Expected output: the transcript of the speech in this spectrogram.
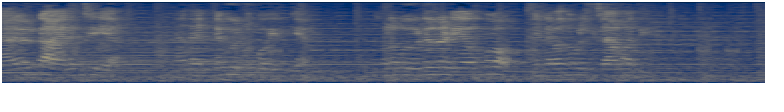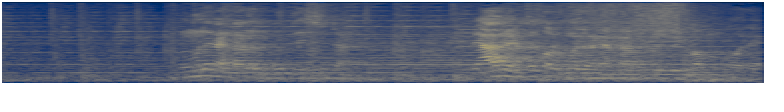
ഞാനൊരു കാര്യം ചെയ്യാം. ഞാൻ എന്റെ വീട്ടിൽ പോയിരിക്കാം. നിങ്ങൾ വീട് റെഡിയാകുമ്പോ എന്നെ വന്ന് വിളിച്ചാ മതി. നിങ്ങൾ രണ്ടാളും എന്ത് ഉദ്ദേശിച്ചിട്ടാണ്? രാവിലെ എടുത്ത് തുടങ്ങുമല്ലോ പോലെ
